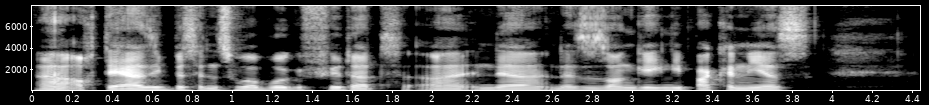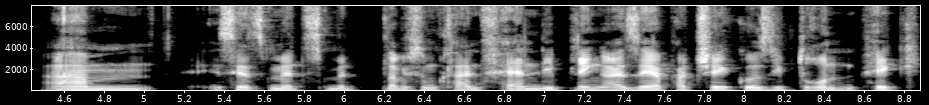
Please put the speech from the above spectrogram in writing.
äh, auch der sie bis in den Super Bowl geführt hat äh, in, der, in der Saison gegen die Buccaneers. Ähm, ist jetzt mit, mit glaube ich, so einem kleinen Fanliebling. Isaiah Pacheco, siebte Runden-Pick,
